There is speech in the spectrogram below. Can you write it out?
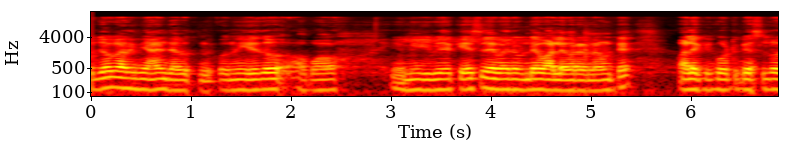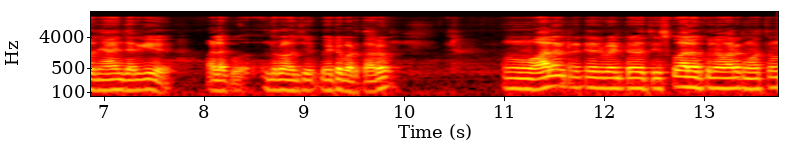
ఉద్యోగానికి న్యాయం జరుగుతుంది. కొన్ని ఏదో అపో మీ కేసులు ఏమైనా ఉండే వాళ్ళు ఎవరైనా ఉంటే వాళ్ళకి కోర్టు కేసులో న్యాయం జరిగి వాళ్ళకు అందులో నుంచి బయటపడతారు. వాలంటీర్ రిటైర్మెంట్ తీసుకోవాలనుకునే వారికి మాత్రం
